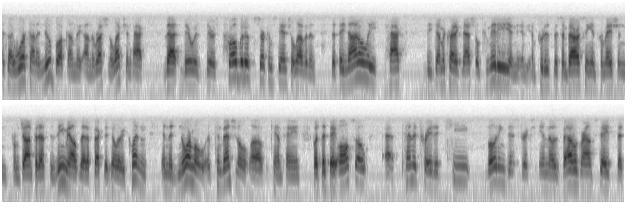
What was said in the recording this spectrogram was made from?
as I work on a new book on the on the Russian election hack that there was there's probative circumstantial evidence that they not only hacked the Democratic National Committee and, and, and produced this embarrassing information from John Podesta's emails that affected Hillary Clinton, in the normal, uh, conventional uh, campaign, but that they also uh, penetrated key voting districts in those battleground states that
